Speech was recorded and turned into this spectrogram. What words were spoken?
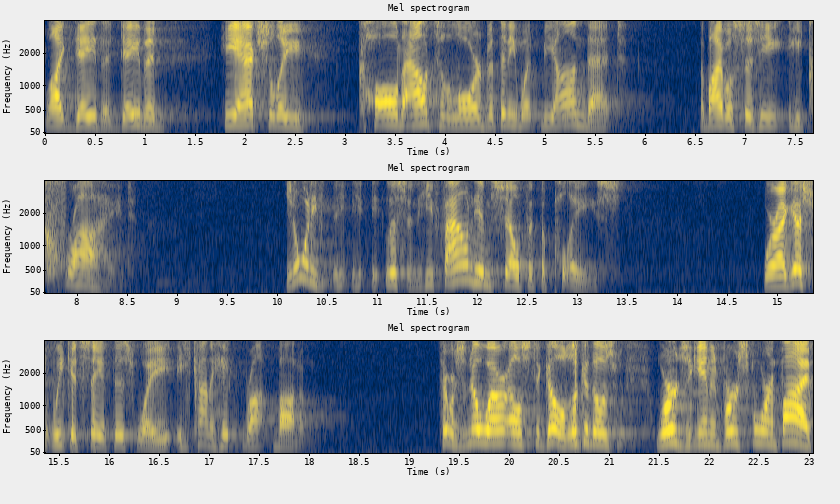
like David. David he actually called out to the Lord, but then he went beyond that. The Bible says he, he cried. You know what? He, he, listen, he found himself at the place where I guess we could say it this way he kind of hit rock bottom. There was nowhere else to go. Look at those words again in verse 4 and 5.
